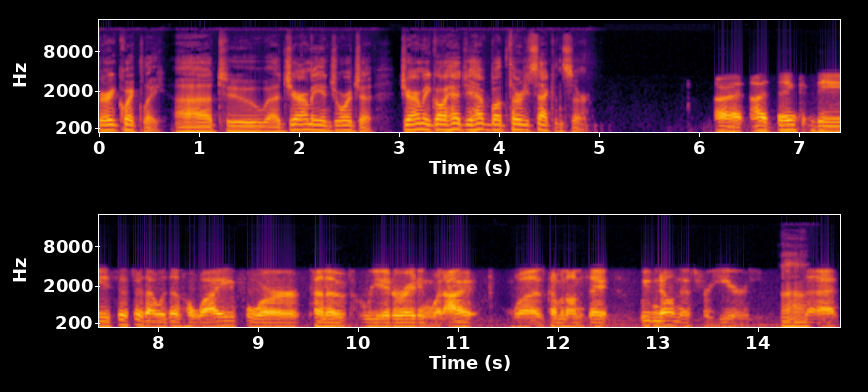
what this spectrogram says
very quickly uh, to uh, Jeremy in Georgia. Jeremy, go ahead. You have about 30 seconds, sir. All right. I think the sister that was in Hawaii for kind of reiterating what I was coming on to say, we've known this for years uh-huh. that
